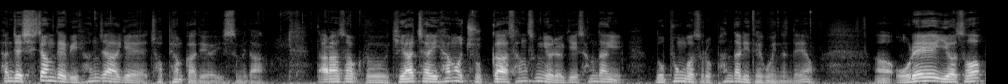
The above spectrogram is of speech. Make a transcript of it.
현재 시장 대비 현저하게 저평가되어 있습니다. 따라서 그 기아차의 향후 주가 상승 여력이 상당히 높은 것으로 판단이 되고 있는데요. 어, 올해에 이어서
